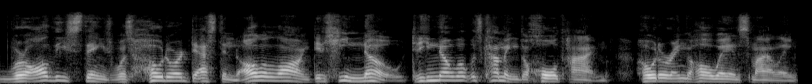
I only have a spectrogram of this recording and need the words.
were all these things was Hodor destined all along? Did he know? Did he know what was coming the whole time? Hodoring the whole way and smiling.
